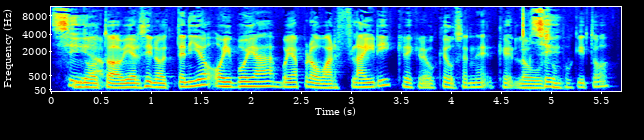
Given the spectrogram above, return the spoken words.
Sí, no, todavía sí no he tenido. Hoy voy a, voy a probar Flighty, que creo que usan, que lo uso un poquito.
